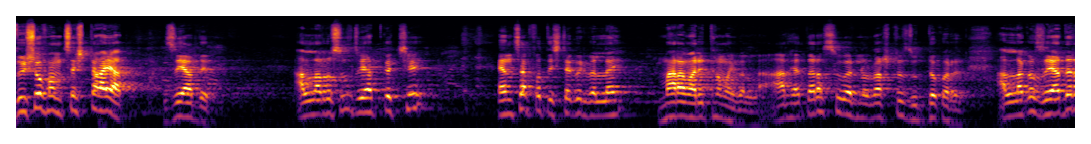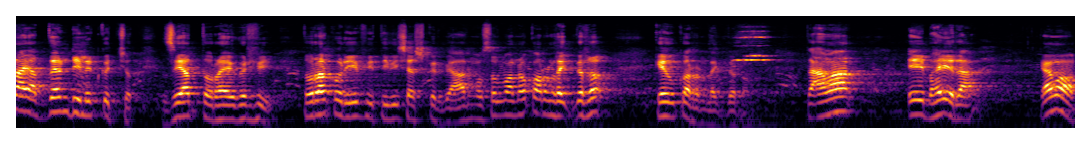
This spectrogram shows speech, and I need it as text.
দুইশো পঞ্চাশটা আয়াত জেয়াদের। আল্লাহ রসুল জেয়াদ করছে অ্যান্সার প্রতিষ্ঠা করি বেল্লাই মারামারি থামাই বেল্লা আর হে তারা সুবর্ণ রাষ্ট্র যুদ্ধ করে আল্লাহকে জেয়াদের আয়াত দেন ডিলিট করছ। জেয়াদ তোরাই করবি, তোরা করি পৃথিবী শেষ করবি। আর মুসলমানও করণ লাগবে না, কেউ করণ লাগবে না। তা আমার এই ভাইয়েরা, কেমন?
